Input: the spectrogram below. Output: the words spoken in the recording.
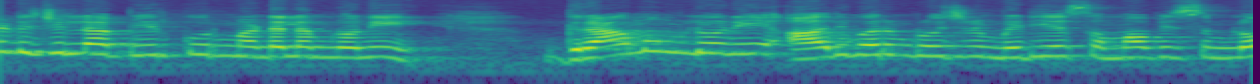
కామారెడ్డి జిల్లా బీర్కూర్ మండలంలోని గ్రామంలోని ఆదివారం రోజున మీడియా సమావేశంలో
